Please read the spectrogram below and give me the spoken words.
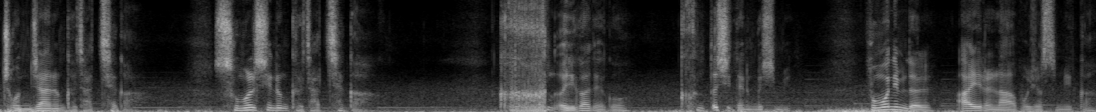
존재하는 그 자체가 숨을 쉬는 그 자체가 큰 의가 되고 큰 뜻이 되는 것입니다. 부모님들 아이를 낳아 보셨습니까?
